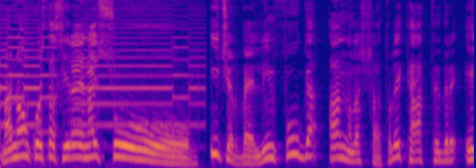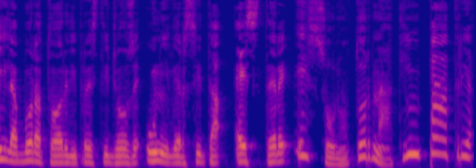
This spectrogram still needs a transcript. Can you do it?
ma non questa sirena, è su! I cervelli in fuga hanno lasciato le cattedre e i laboratori di prestigiose università estere e sono tornati in patria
